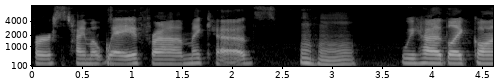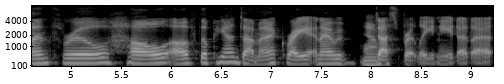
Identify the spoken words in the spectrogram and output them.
first time away from my kids. Mm-hmm we had like gone through hell of the pandemic, right? And I yeah. desperately needed it.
